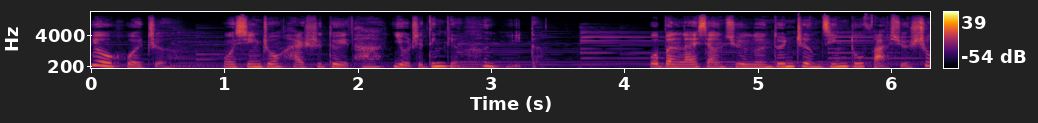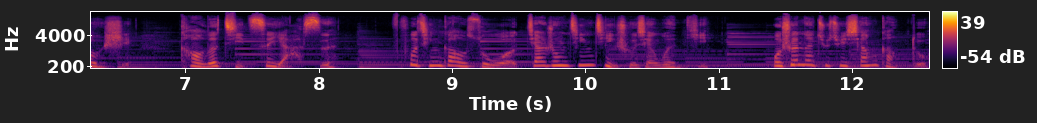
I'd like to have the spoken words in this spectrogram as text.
又或者我心中还是对他有着丁点恨意的。我本来想去伦敦政经读法学硕士，考了几次雅思，父亲告诉我家中经济出现问题，我说那就去香港读。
